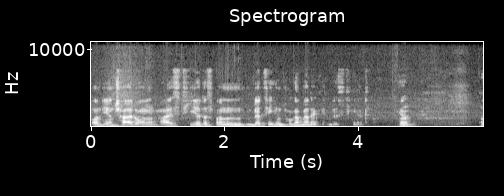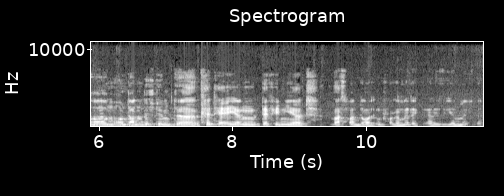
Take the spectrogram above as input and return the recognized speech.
Und die Entscheidung heißt hier, dass man letztlich in Programmatik investiert. Ja? ähm, und dann bestimmte Kriterien definiert, was man dort in Programmatic realisieren möchte.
